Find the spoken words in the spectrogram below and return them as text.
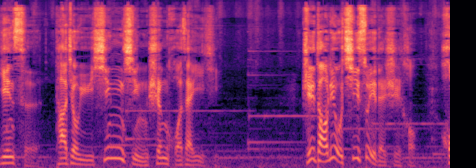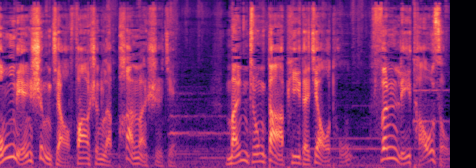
因此，他就与猩猩生活在一起。直到六七岁的时候，红莲圣教发生了叛乱事件，门中大批的教徒分离逃走，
